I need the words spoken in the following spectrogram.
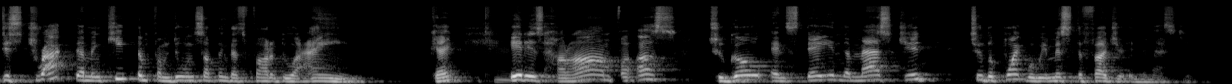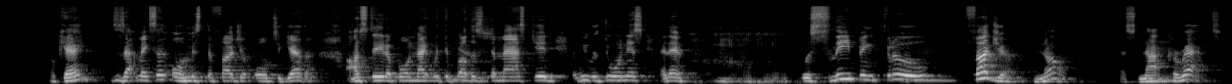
distract them and keep them from doing something that's fardul ain. Okay? Hmm. It is haram for us to go and stay in the masjid to the point where we miss the fajr in the masjid. Okay? Does that make sense? Or Mr. the fajr altogether. I stayed up all night with the brothers Yes. at the masjid and we was doing this and then we're sleeping through fajr. No, that's not Mm. correct.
